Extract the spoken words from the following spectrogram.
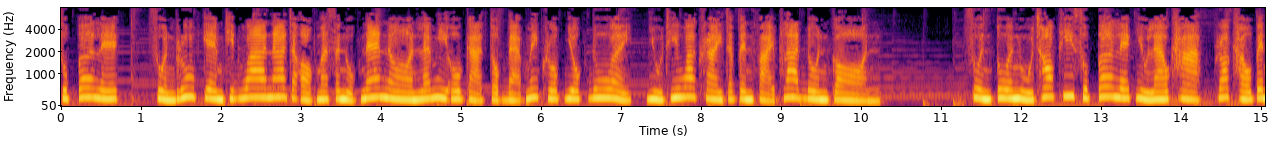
ซูเปอร์เล็ก ส่วนรูปเกมคิดว่าน่าจะออกมาสนุกแน่นอน และมีโอกาสจบแบบไม่ครบยกด้วย อยู่ที่ว่าใครจะเป็นฝ่ายพลาดโดนก่อน ส่วนตัวหนูชอบพี่ซูเปอร์เล็กอยู่แล้วค่ะ เพราะเขาเป็น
